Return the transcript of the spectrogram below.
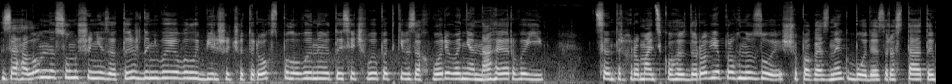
Загалом на Сумщині за тиждень виявили більше 4,5 тисяч випадків захворювання на ГРВІ. Центр громадського здоров'я прогнозує, що показник буде зростати.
